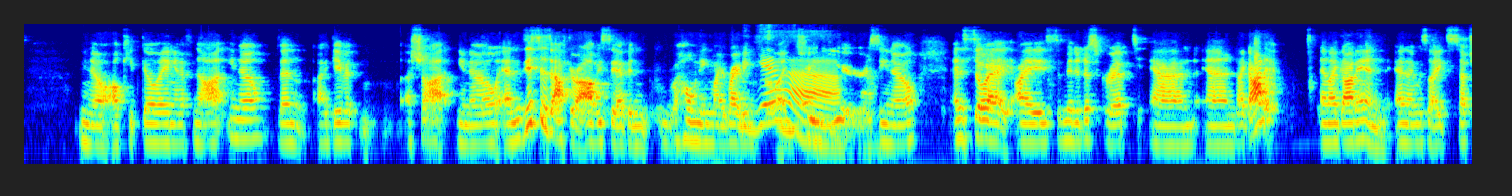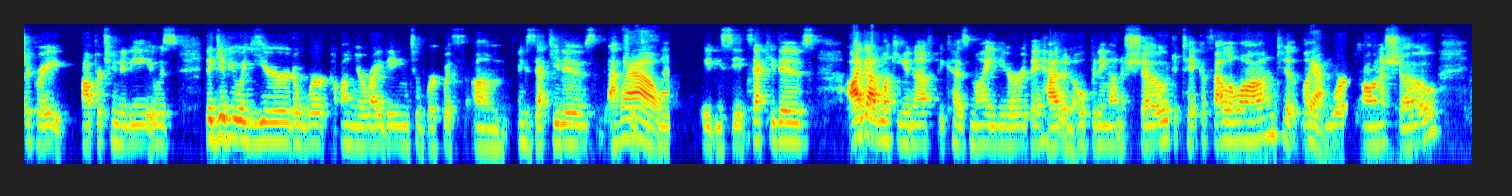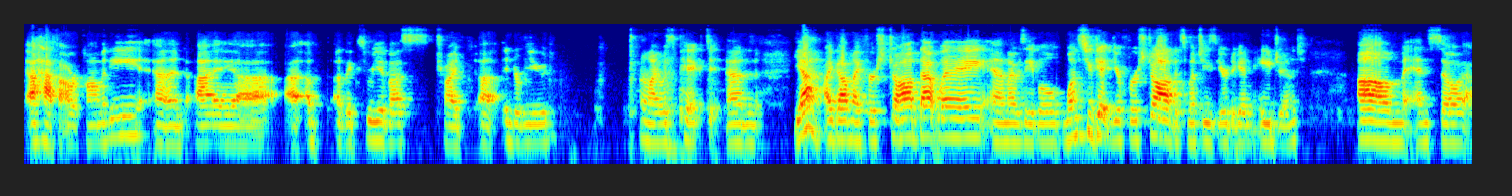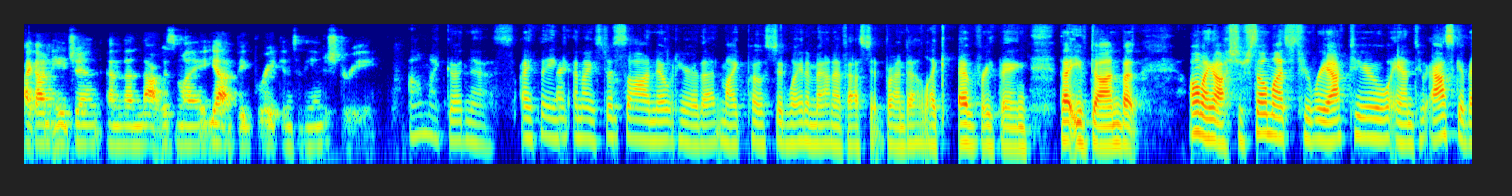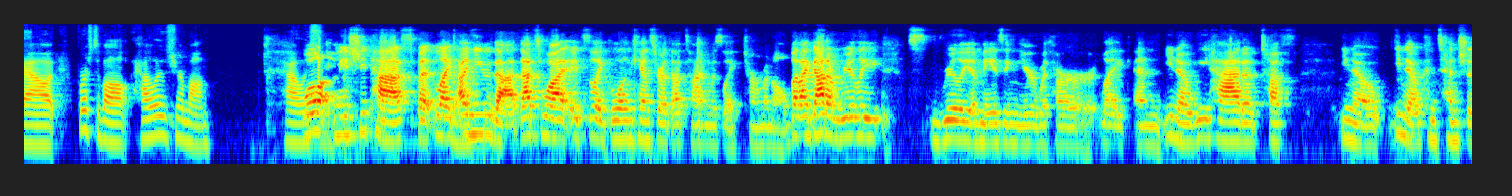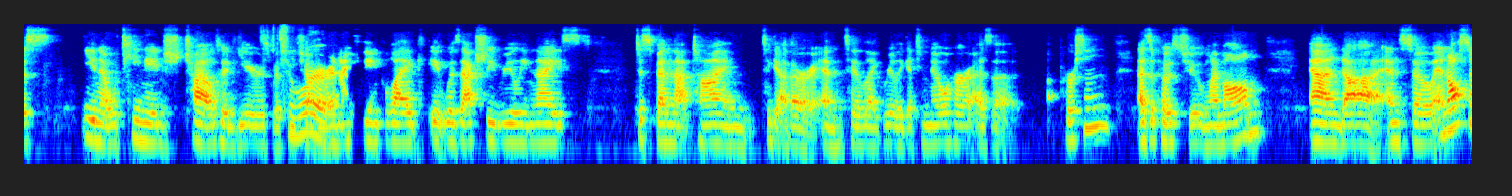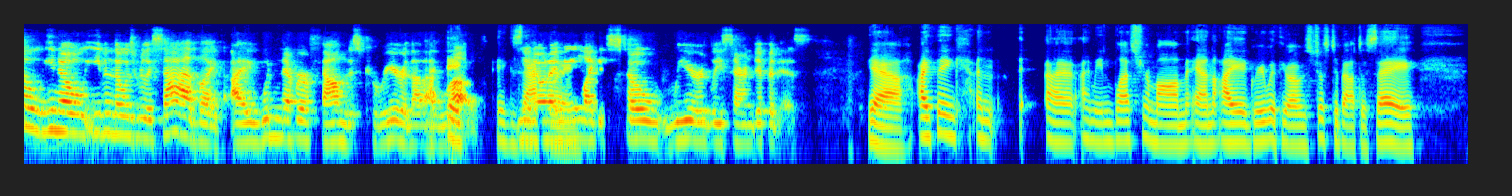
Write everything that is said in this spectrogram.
you know, I'll keep going. And if not, you know, then I gave it a shot, you know. And this is after obviously I've been honing my writing yeah. for like two years, you know. And so I, I submitted a script and and I got it and I got in and it was like such a great opportunity. It was they give you a year to work on your writing, to work with um, executives, actual wow. ABC executives. I got lucky enough because my year they had an opening on a show to take a fellow on to like yeah. work on a show a half hour comedy. And I, uh, I like three of us tried, uh, interviewed and I was picked. And yeah, I got my first job that way. And I was able, once you get your first job, it's much easier to get an agent. Um, and so I got an agent. And then that was my, yeah, big break into the industry. Oh my goodness. I think, and I just saw a note here that Mike posted, way to manifest it, Brenda, like everything that you've done. But Oh my gosh, there's so much to react to and to ask about. First of all, how is your mom? How well? I mean, she passed, but like yeah. I knew that. That's why it's like lung cancer at that time was like terminal. But I got a really, really amazing year with her. Like, and you know, we had a tough, you know, you know, contentious, you know, teenage childhood years with sure. each other. And I think like it was actually really nice to spend that time together and to like really get to know her as a person as opposed to my mom and uh and so and also you know even though it was really sad like i would never have found this career that i love. Exactly you know what i mean? Like it's so weirdly serendipitous. Yeah i think and uh, i mean bless your mom and i agree with you. I was just about to say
